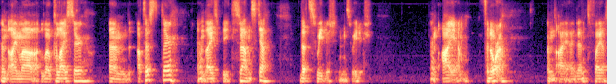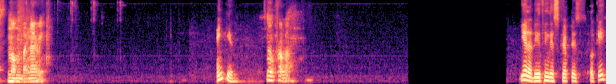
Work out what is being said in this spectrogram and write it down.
and I'm a localizer and a tester, and I speak svenska. That's Swedish in Swedish. And I am Fedora, and I identify as non-binary. Thank you. No problem. Yana, do you think the script is okay?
